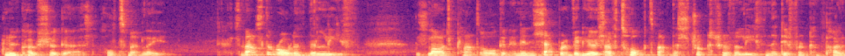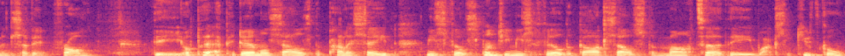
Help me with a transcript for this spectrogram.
glucose sugars ultimately. So that's the role of the leaf, this large plant organ. And in separate videos, I've talked about the structure of a leaf and the different components of it from the upper epidermal cells, the palisade, mesophyll, spongy mesophyll, the guard cells, the stomata, the waxy cuticle,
